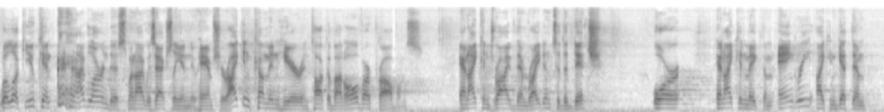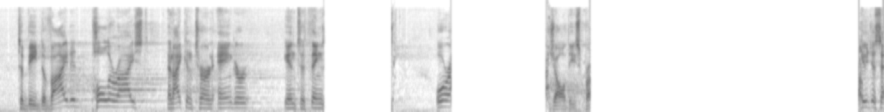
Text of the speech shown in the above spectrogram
Well, look, you can, I've learned this when I was actually in New Hampshire. I can come in here and talk about all of our problems. and I can drive them right into the ditch, or and I can make them angry, I can get them to be divided, polarized, and I can turn anger into things or all these problems. You just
